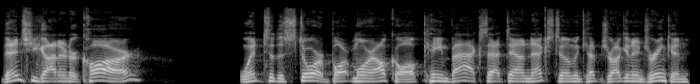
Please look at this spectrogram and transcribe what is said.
Then she got in her car, went to the store, bought more alcohol, came back, sat down next to him, and kept drugging and drinking.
